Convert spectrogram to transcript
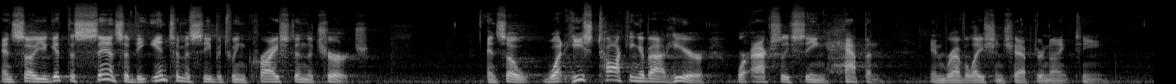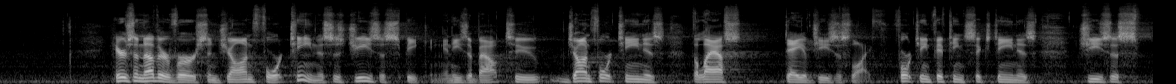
And so you get the sense of the intimacy between Christ and the church. And so, what he's talking about here, we're actually seeing happen in Revelation chapter 19. Here's another verse in John 14. This is Jesus speaking, and he's about to, John 14 is the last day of Jesus' life. 14, 15, 16 is Jesus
